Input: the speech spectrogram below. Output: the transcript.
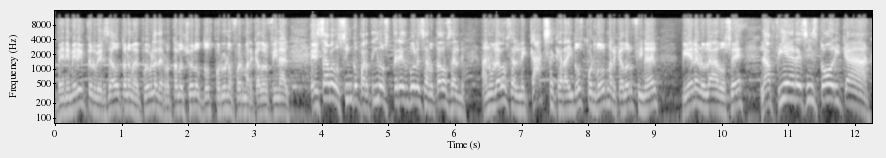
Benemérita Universidad Autónoma de Puebla derrotó a los Cholos 2 por 1 fue el marcador final. El sábado cinco partidos, tres goles anotados al, anulados al Necaxa, caray, 2 por 2 marcador final, bien anulados, ¿eh? La fiera es histórica.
